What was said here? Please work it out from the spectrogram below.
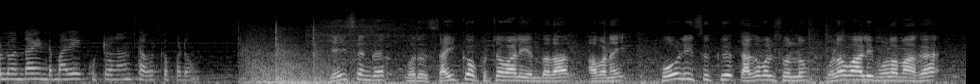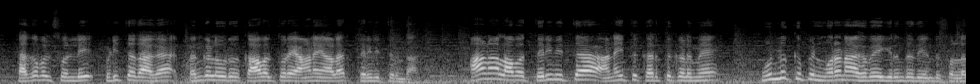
கொண்டு வந்தால் இந்த மாதிரி குற்றம்லாம் தவிர்க்கப்படும். ஜெய்சங்கர் ஒரு சைக்கோ குற்றவாளி என்பதால் அவனை போலீசுக்கு தகவல் சொல்லும் உளவாளி மூலமாக தகவல் சொல்லி பிடித்ததாக பெங்களூரு காவல்துறை ஆணையாளர் தெரிவித்திருந்தார். ஆனால் அவர் தெரிவித்த அனைத்து கருத்துக்களுமே முன்னுக்கு பின் முரணாகவே இருந்தது என்று சொல்ல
